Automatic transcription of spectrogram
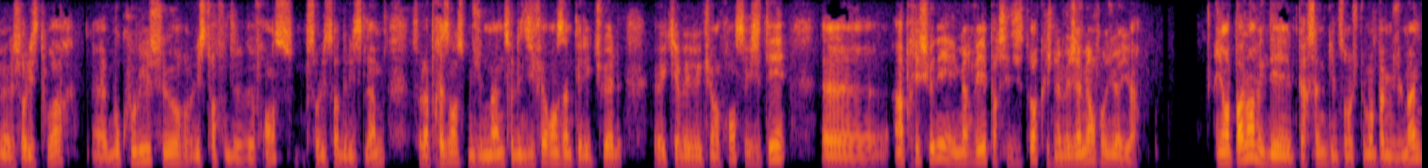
euh, sur l'histoire, beaucoup lu sur l'histoire de, de, France, sur l'histoire de l'islam, sur la présence musulmane, sur les différents intellectuels qui avaient vécu en France et j'étais impressionné et émerveillé par cette histoire que je n'avais jamais entendue ailleurs. Et en parlant avec des personnes qui ne sont justement pas musulmanes,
